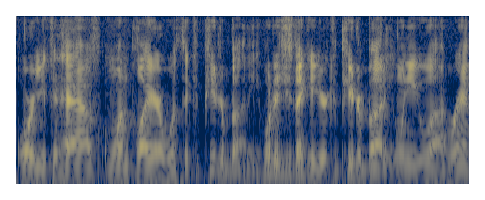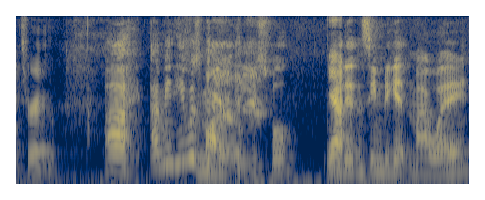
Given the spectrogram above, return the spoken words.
or you could have one player with a computer buddy. What did you think of your computer buddy when you uh, ran through? Uh, I mean, he was moderately useful. Yeah. He didn't seem to get in my way.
